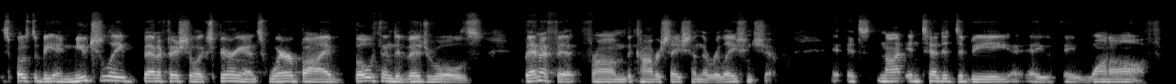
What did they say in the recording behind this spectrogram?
it's supposed to be a mutually beneficial experience whereby both individuals benefit from the conversation, the relationship. It's not intended to be a, a one off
